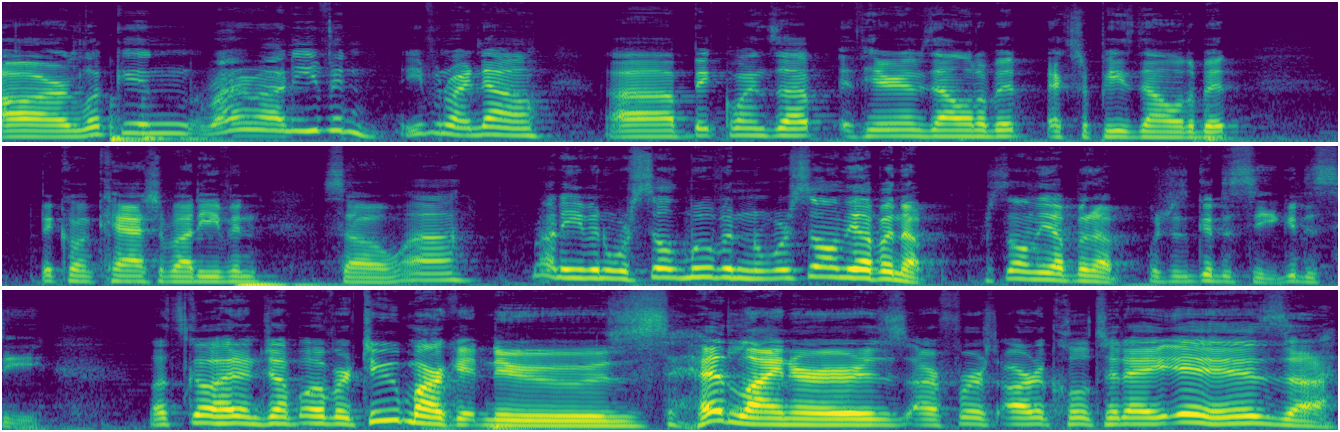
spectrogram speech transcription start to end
are looking right around even, even right now. Uh, Bitcoin's up, Ethereum's down a little bit, XRP's down a little bit, Bitcoin Cash about even. So uh, not even. We're still moving. We're still on the up and up. We're still on the up and up, which is good to see. Good to see. Let's go ahead and jump over to market news headliners. Our first article today is uh,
